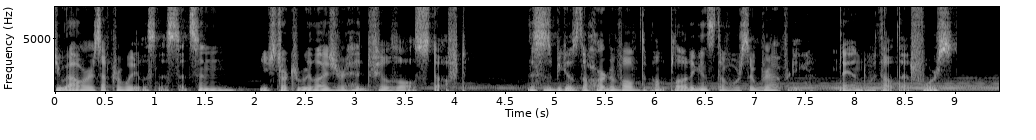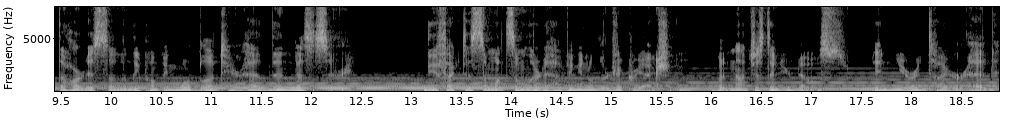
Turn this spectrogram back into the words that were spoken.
Few hours after weightlessness sets in, you start to realize your head feels all stuffed. This is because the heart evolved to pump blood against the force of gravity, and without that force, the heart is suddenly pumping more blood to your head than necessary. The effect is somewhat similar to having an allergic reaction, but not just in your nose, in your entire head.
